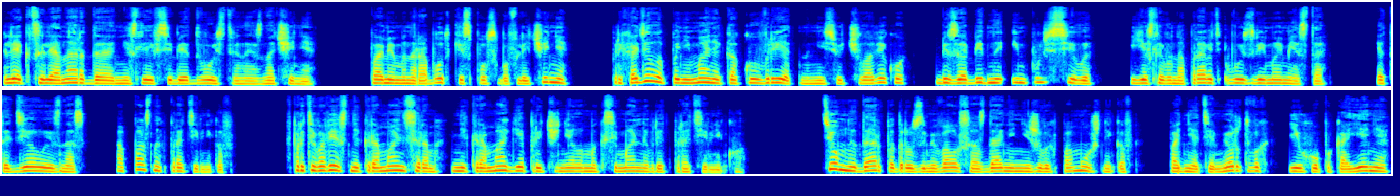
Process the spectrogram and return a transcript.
Лекции Леонардо несли в себе двойственное значение. Помимо наработки способов лечения, приходило понимание, какой вред нанесет человеку безобидный импульс силы, если его направить в уязвимое место. Это делало из нас опасных противников. В противовес некромансерам некромагия причиняла максимальный вред противнику. Темный дар подразумевал создание неживых помощников, поднятие мертвых и их упокоение,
